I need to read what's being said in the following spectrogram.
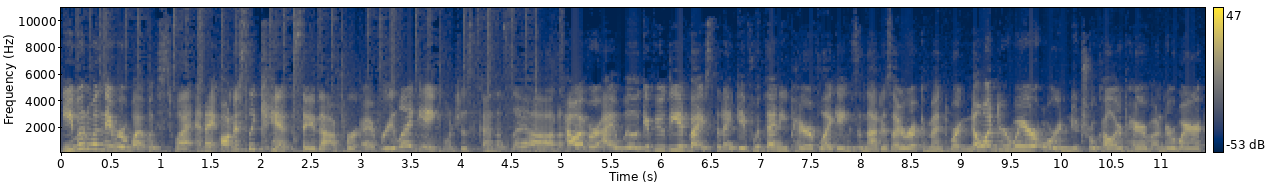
even when they were wet with sweat and I honestly can't say that for every legging which is kind of sad. However I will give you the advice that I give with any pair of leggings and that is I recommend wearing no underwear or a neutral color pair of underwear.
